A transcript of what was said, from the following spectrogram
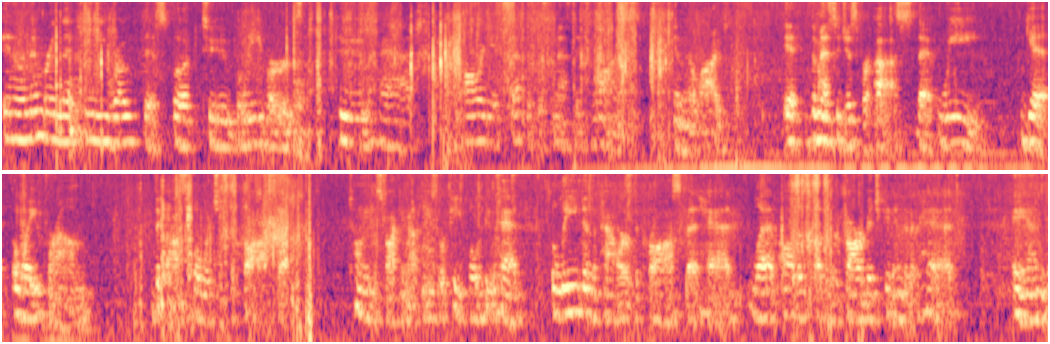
in remembering that he wrote this book to believers who had already accepted this message once in their life. It, the message is for us, that we get away from the gospel, which is the cross that Tony was talking about. These were people who had believed in the power of the cross, but had let all this other garbage get into their head. And,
